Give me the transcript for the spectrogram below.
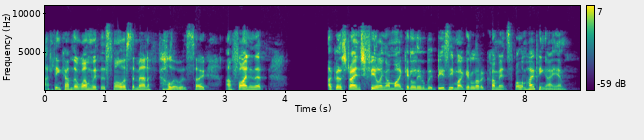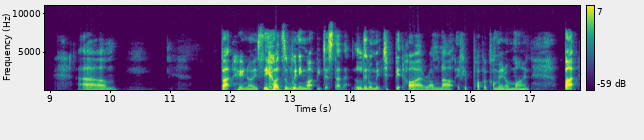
I think I'm the one with the smallest amount of followers, so I'm finding that I've got a strange feeling I might get a little bit busy, might get a lot of comments. Well, I'm hoping I am. Um, but who knows? The odds of winning might be just a little bit, bit higher on uh, if you pop a comment on mine. But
